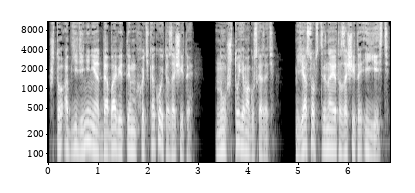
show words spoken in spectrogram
что объединение добавит им хоть какой-то защиты. Ну, что я могу сказать? Я, собственно, эта защита и есть,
